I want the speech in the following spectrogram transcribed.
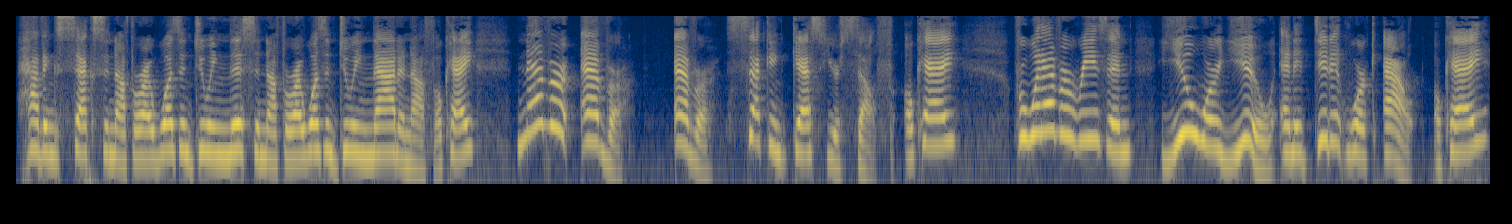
having sex enough or I wasn't doing this enough or I wasn't doing that enough, okay? Never, ever, ever second guess yourself, okay? For whatever reason, you were you and it didn't work out, okay?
